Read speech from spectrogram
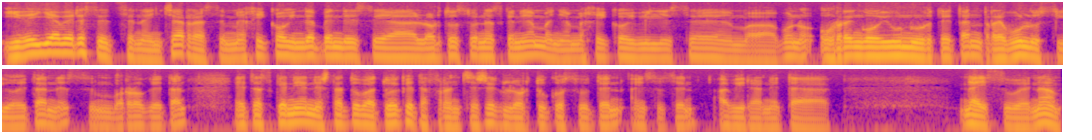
Ideia berez etzen hain txarra, zen Mexiko independizia lortu zuen azkenean, baina Mexiko ibili zen, ba, bueno, urrengo iun urtetan, revoluzioetan, ez, borroketan, eta azkenean estatu batuek eta frantsesek lortuko zuten, hain zuzen, abiran eta nahi zuena.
